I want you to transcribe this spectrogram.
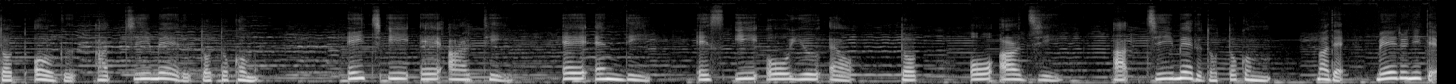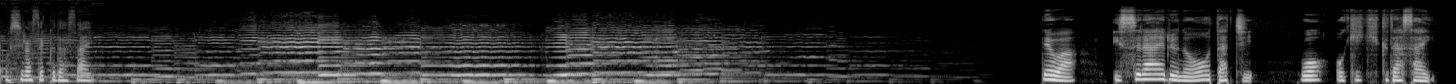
heart.org.gmail.com heartandseoul.org.gmail.com までメールにてお知らせください。では、イスラエルの王たちをお聞きください。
